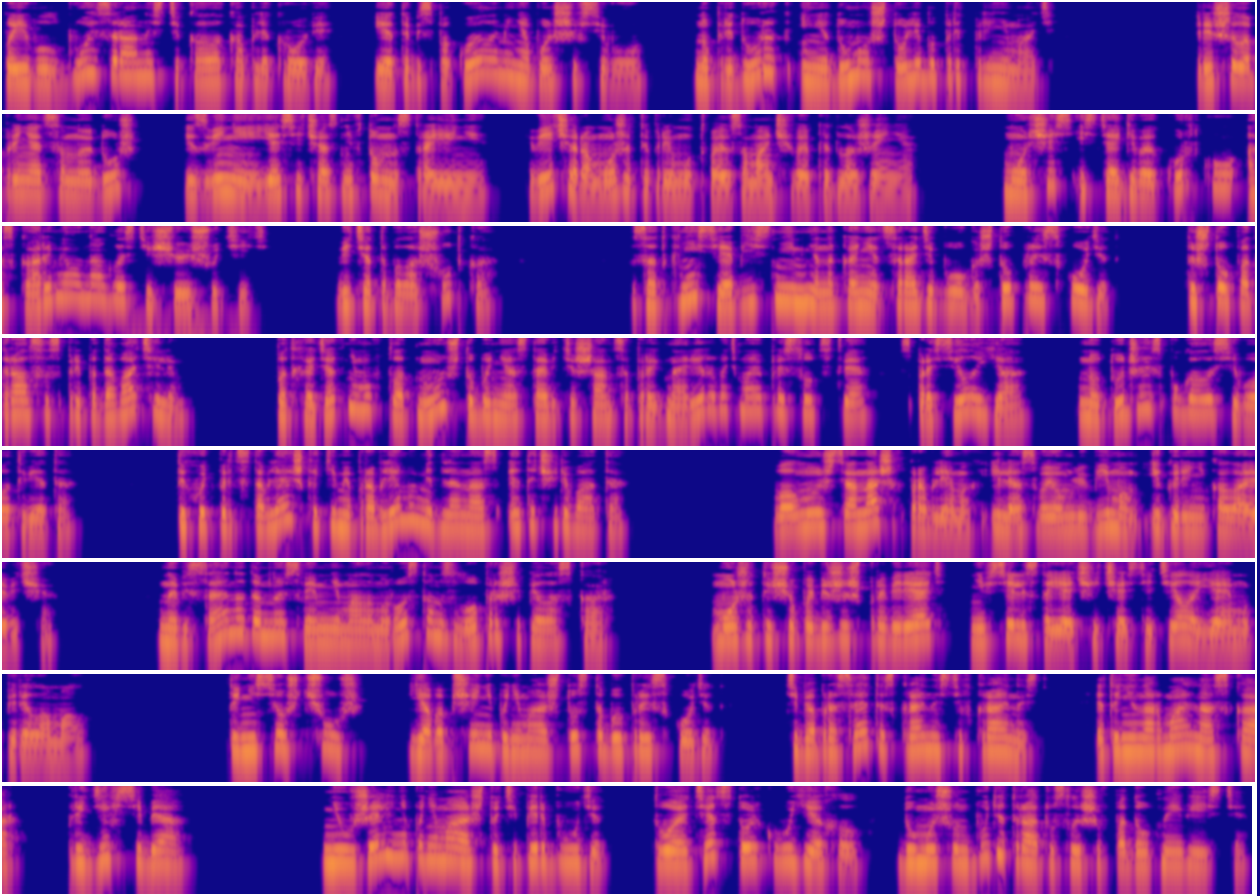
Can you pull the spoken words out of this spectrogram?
По его лбу из раны стекала капля крови, и это беспокоило меня больше всего. Но придурок и не думал что-либо предпринимать. Решила принять со мной душ? Извини, я сейчас не в том настроении. Вечером, может, и приму твое заманчивое предложение. Морщась и стягивая куртку, Оскар имел наглость еще и шутить. Ведь это была шутка. Заткнись и объясни мне, наконец, ради бога, что происходит. Ты что, подрался с преподавателем? Подходя к нему вплотную, чтобы не оставить и шанса проигнорировать мое присутствие, спросила я, но тут же испугалась его ответа. Ты хоть представляешь, какими проблемами для нас это чревато? Волнуешься о наших проблемах или о своем любимом Игоре Николаевиче? Нависая надо мной своим немалым ростом, зло прошипел Оскар. Может, еще побежишь проверять, не все ли стоячие части тела я ему переломал. Ты несешь чушь. Я вообще не понимаю, что с тобой происходит. Тебя бросает из крайности в крайность. Это ненормально, Оскар. Приди в себя. Неужели не понимаешь, что теперь будет? Твой отец только уехал. Думаешь, он будет рад, услышав подобные вести?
